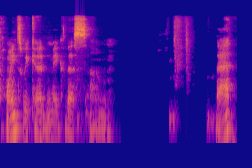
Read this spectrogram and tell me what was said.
points we could make this um that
